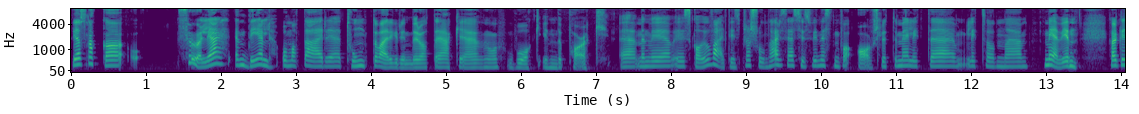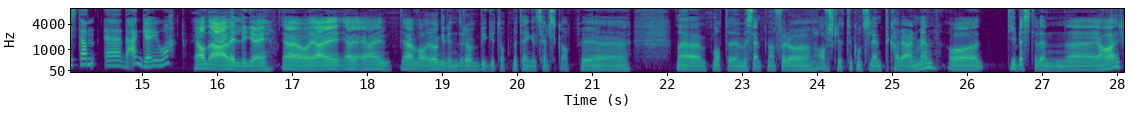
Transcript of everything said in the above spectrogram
vi har snakka føler jeg en del om at det er eh, tungt å være gründer, og at det er ikke noe walk in the park. Eh, men vi, skal jo være til inspirasjon her, så jeg syns vi nesten får avslutte med litt, eh, litt sånn medvind. Karl Kristian, det er gøy òg? Ja, det er veldig gøy. Jeg, jeg, jeg, jeg, var jo gründer og bygget opp mitt eget selskap når jeg på en måte bestemte meg for å avslutte konsulentkarrieren min. Og de beste vennene jeg har,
